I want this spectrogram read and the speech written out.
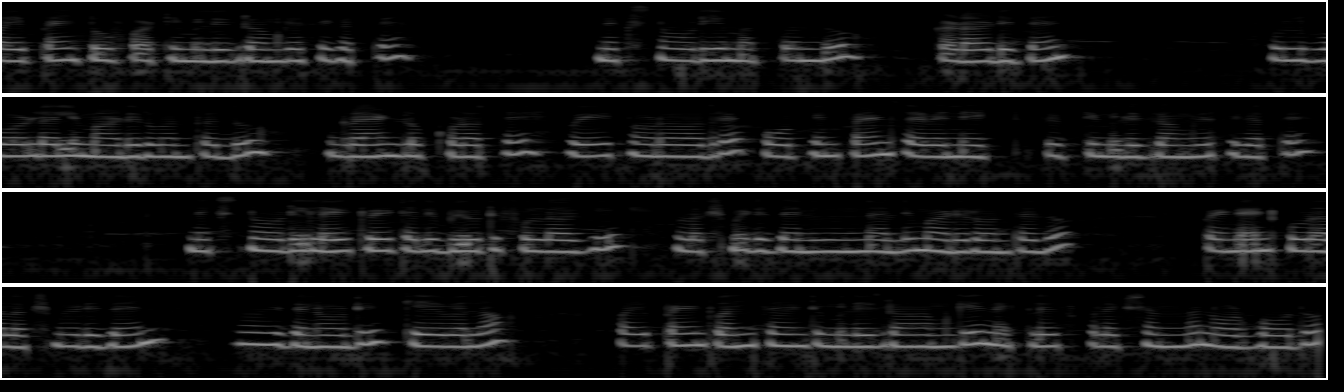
ಫೈವ್ ಪಾಯಿಂಟ್ ಟೂ ಫಾರ್ಟಿ ಮಿಲಿಗ್ರಾಮ್ಗೆ ಸಿಗುತ್ತೆ. ನೆಕ್ಸ್ಟ್ ನೋಡಿ, ಮತ್ತೊಂದು ಕಡ ಡಿಸೈನ್ ಫುಲ್ ಗೋಲ್ಡಲ್ಲಿ ಮಾಡಿರುವಂಥದ್ದು ಗ್ರ್ಯಾಂಡ್ ಲುಕ್ ಕೊಡುತ್ತೆ. ವೆಯ್ಟ್ ನೋಡೋದಾದರೆ fourteen point seven eight fifty ಮಿಲಿಗ್ರಾಮ್ಗೆ ಸಿಗುತ್ತೆ. ನೆಕ್ಸ್ಟ್ ನೋಡಿ ಲೈಟ್ ವೆಯ್ಟಲ್ಲಿ ಬ್ಯೂಟಿಫುಲ್ಲಾಗಿ ಲಕ್ಷ್ಮಿ ಡಿಸೈನಲ್ಲಿ ಮಾಡಿರುವಂಥದ್ದು. ಪೆಂಡೆಂಟ್ ಕೂಡ ಲಕ್ಷ್ಮಿ ಡಿಸೈನ್. ಇದೆ ನೋಡಿ. ಕೇವಲ ಫೈವ್ ಪಾಯಿಂಟ್ ಒನ್ ಸೆವೆಂಟಿ ಮಿಲಿಗ್ರಾಮ್ಗೆ ನೆಕ್ಲೆಸ್ ಕಲೆಕ್ಷನ್ನ ನೋಡ್ಬೋದು.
